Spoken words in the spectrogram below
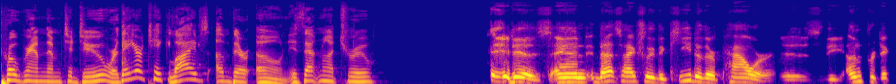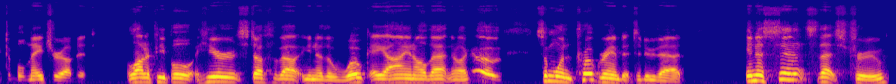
programmed them to do, or they are taking lives of their own. Is that not true? It is, and that's actually the key to their power is the unpredictable nature of it. A lot of people hear stuff about you know the woke AI and all that, and they're like, "Oh, someone programmed it to do that." In a sense, that's true,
